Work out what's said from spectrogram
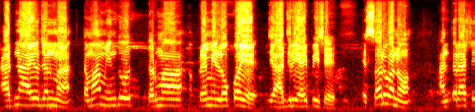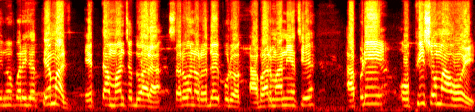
આજના આયોજનમાં તમામ હિન્દુ ધર્મ પ્રેમી લોકોએ જે હાજરી આપી છે, એ સર્વનો આંતરરાષ્ટ્રીય પરિષદ તેમજ એકતા મંચ દ્વારા સર્વનો હૃદયપૂર્વક આભાર માનીએ છીએ. આપણી ઓફિસોમાં હોય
